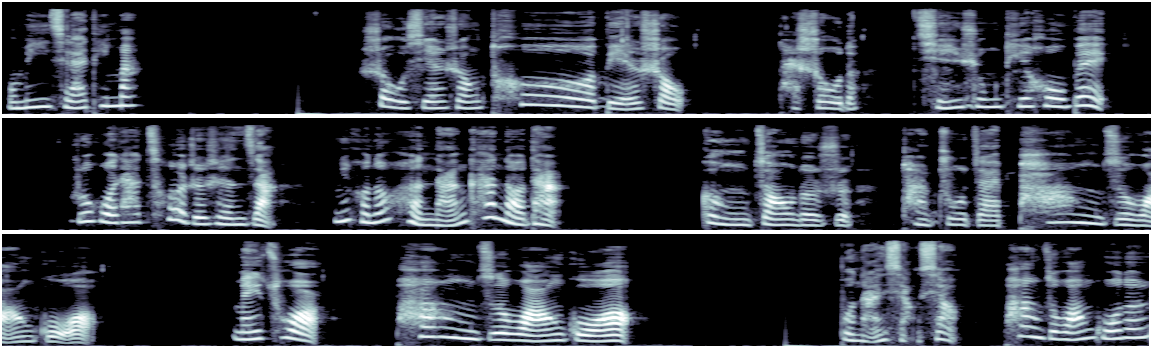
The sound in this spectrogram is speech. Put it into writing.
我们一起来听吧。瘦先生特别瘦，他瘦的前胸贴后背。如果他侧着身子啊，你可能很难看到他。更糟的是，他住在胖子王国。没错，胖子王国。不难想象，胖子王国的任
